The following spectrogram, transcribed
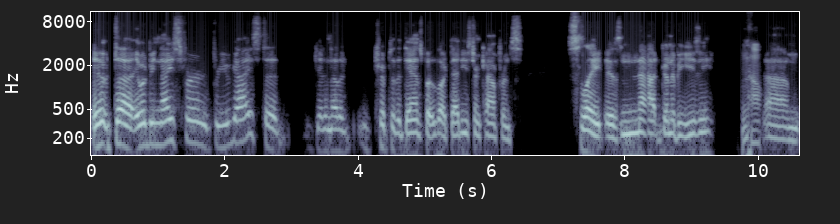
It uh, it would be nice for for you guys to get another trip to the dance, but look, that Eastern Conference slate is not going to be easy. No. Um,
